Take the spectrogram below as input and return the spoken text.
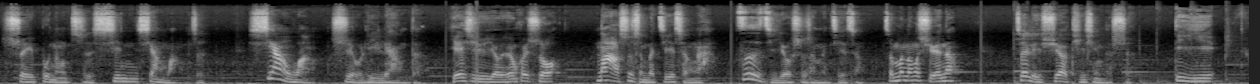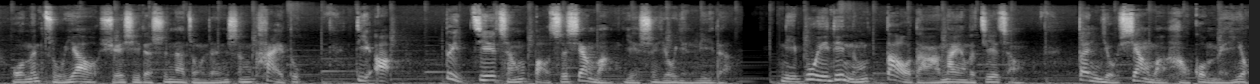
虽不能至，心向往之。向往是有力量的。也许有人会说，那是什么阶层啊？自己又是什么阶层？怎么能学呢？这里需要提醒的是：第一，我们主要学习的是那种人生态度；第二。对阶层保持向往也是有引力的。你不一定能到达那样的阶层，但有向往好过没有。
